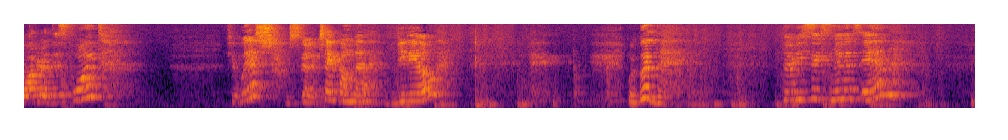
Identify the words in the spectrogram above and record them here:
water at this point if you wish. I'm just to check on the video. We're good. 36 minutes in.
